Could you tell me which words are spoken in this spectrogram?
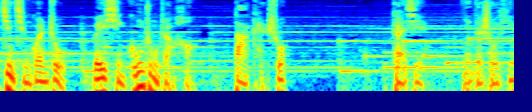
敬请关注微信公众账号“大凯说”。感谢您的收听。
